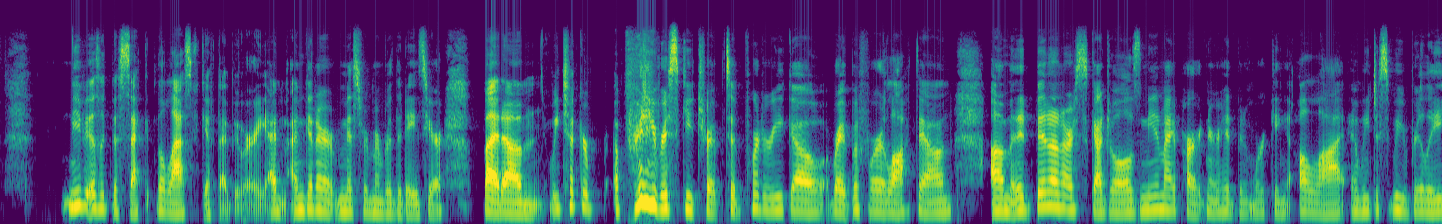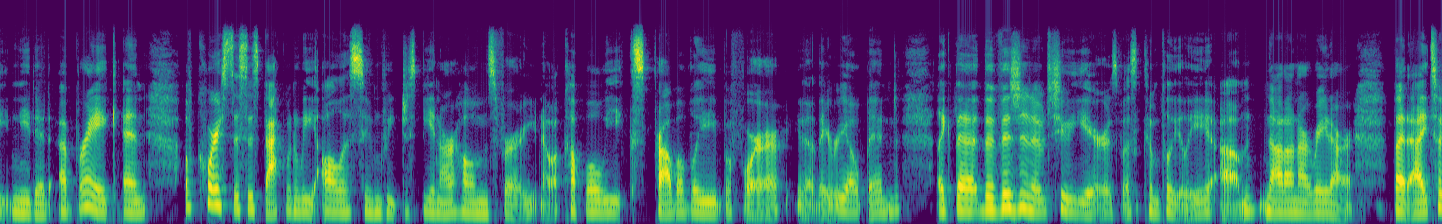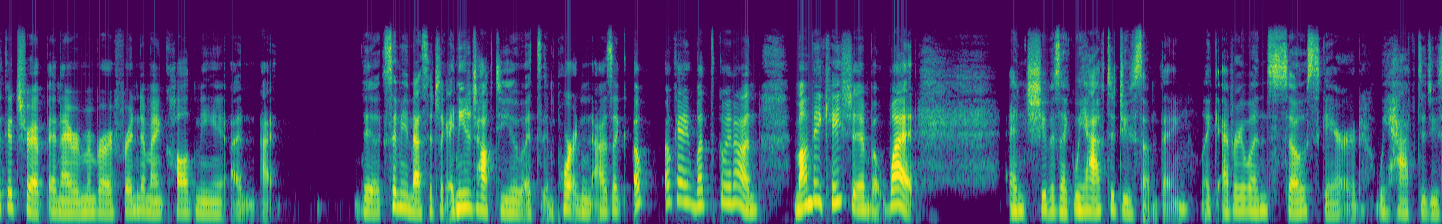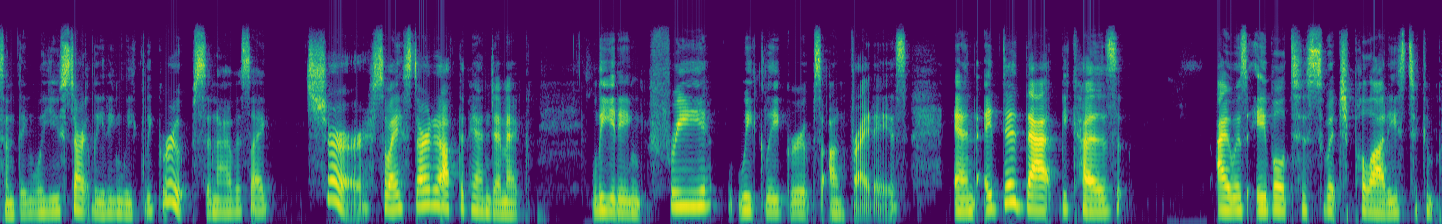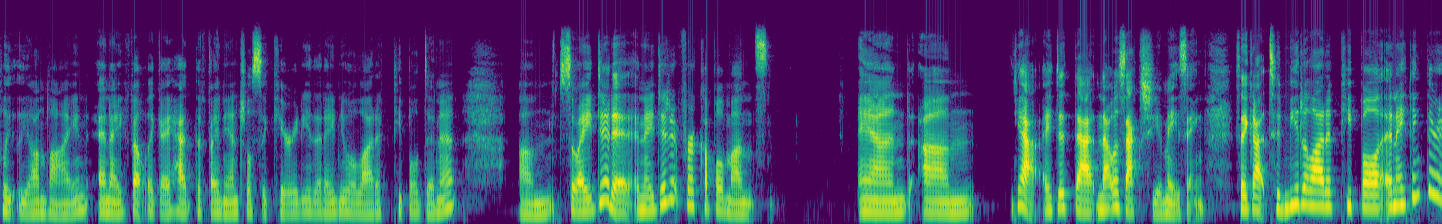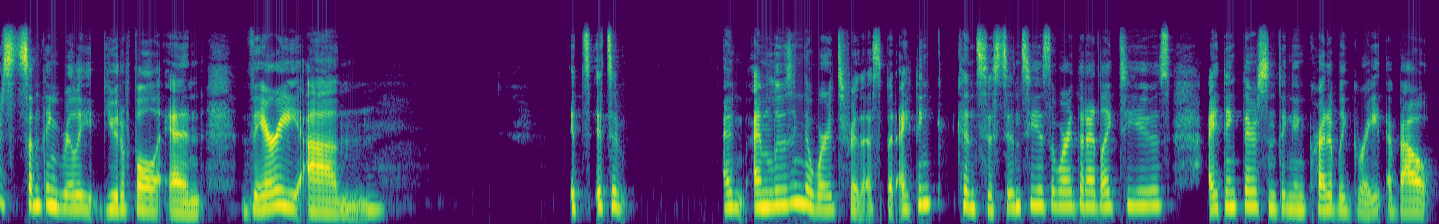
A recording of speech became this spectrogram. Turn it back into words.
Maybe it was like the second, the last week of February. I'm I'm gonna misremember the days here, but um, we took a, a pretty risky trip to Puerto Rico right before lockdown, um, it had been on our schedules. Me and my partner had been working a lot, and we just we really needed a break. And of course, this is back when we all assumed we'd just be in our homes for you know a couple weeks, probably before you know they reopened. Like the the vision of two years was completely um, not on our radar. But I took a trip, and I remember a friend of mine called me and. I, they like sent me a message like I need to talk to you. It's important. I was like, "Oh, okay. What's going on? I'm on vacation, but what?" And she was like, We have to do something. Like, everyone's so scared. We have to do something. Will you start leading weekly groups? And I was like, Sure. So I started off the pandemic leading free weekly groups on Fridays. And I did that because I was able to switch Pilates to completely online. And I felt like I had the financial security that I knew a lot of people didn't. Um, so I did it and I did it for a couple months. And um, yeah, I did that. And that was actually amazing. So I got to meet a lot of people. And I think there's something really beautiful and very, um, it's, it's a, I'm, I'm losing the words for this, but I think consistency is the word that I'd like to use. I think there's something incredibly great about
